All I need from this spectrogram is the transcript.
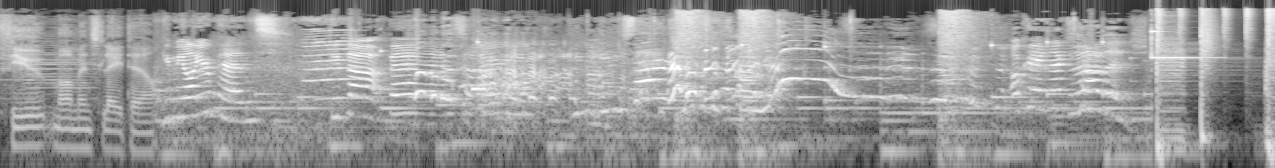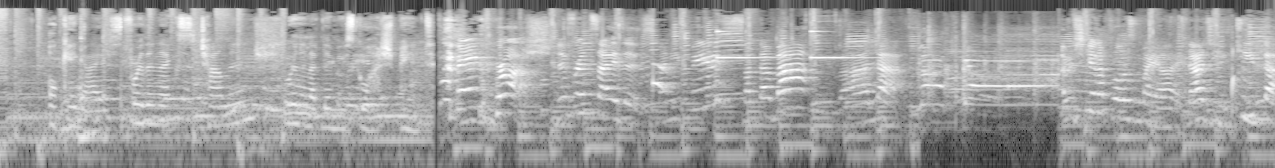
Few moments later. Give me all your pens. Tita, pens. Sorry. Give me, sorry. okay, next challenge. Okay, guys. For the next challenge, we're gonna let them use gouache paint. Paint brush. Different sizes. Manipis, mataba, bahala. I'm just gonna close my eye. Daddy, Tita,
